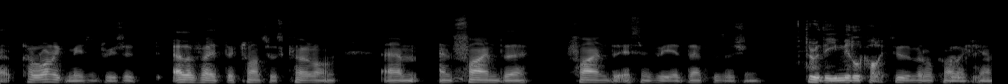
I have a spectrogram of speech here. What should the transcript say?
uh, colonic mesentery, so elevate the transverse colon um, and find the find the SMV at that position through the middle colic. Through the middle colic, okay. yeah.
